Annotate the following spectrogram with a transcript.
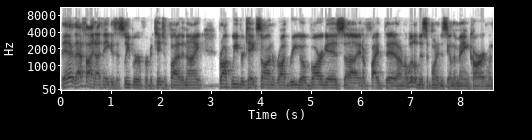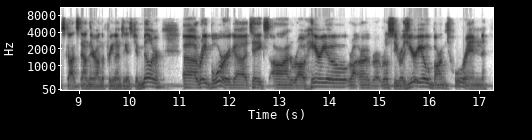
That, that fight, I think, is a sleeper for potential fight of the night. Brock Weaver takes on Rodrigo Vargas uh, in a fight that I'm a little disappointed to see on the main card when Scott's down there on the prelims against Jim Miller. Uh, Ray Borg uh, takes on Rogerio, Rossi, Rogerio Bontorin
